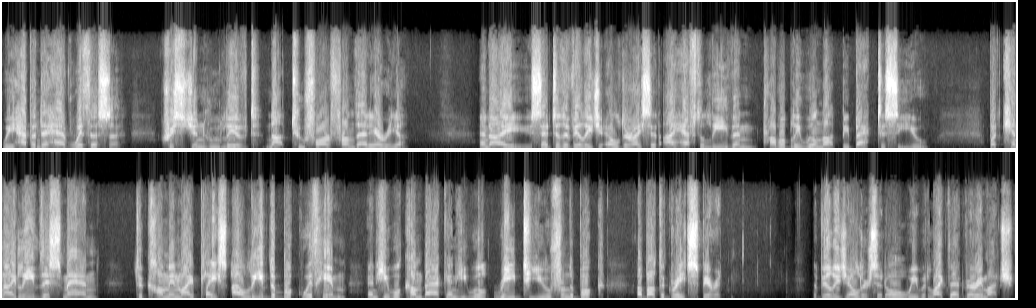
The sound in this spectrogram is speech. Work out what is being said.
We happened to have with us a Christian who lived not too far from that area, and I said to the village elder, I said, I have to leave and probably will not be back to see you. But can I leave this man to come in my place? I'll leave the book with him, and he will come back and he will read to you from the book about the Great Spirit. The village elder said, Oh, we would like that very much.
